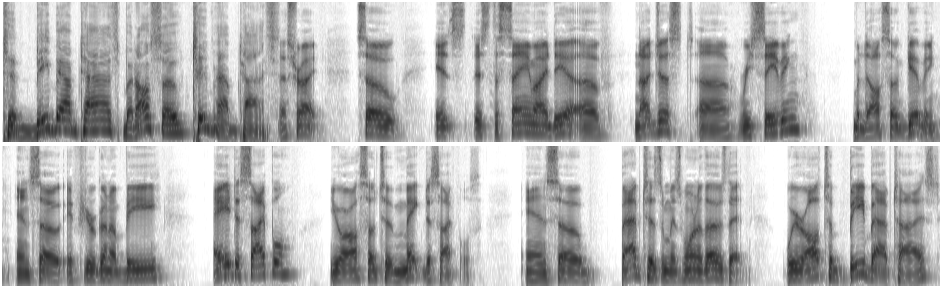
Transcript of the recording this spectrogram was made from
to be baptized, but also to baptize. That's right. So it's it's the same idea of not just uh, receiving, but also giving. And so if you're going to be a disciple, you are also to make disciples. And so baptism is one of those that we're all to be baptized,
